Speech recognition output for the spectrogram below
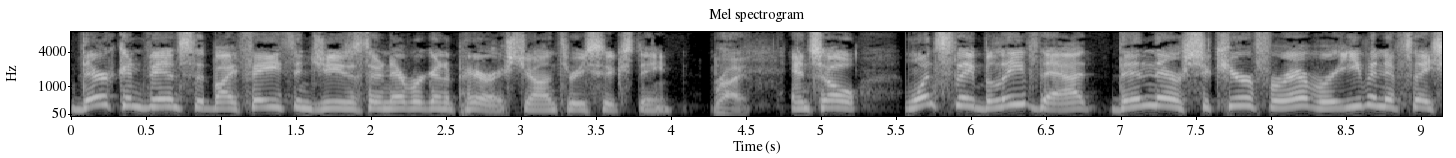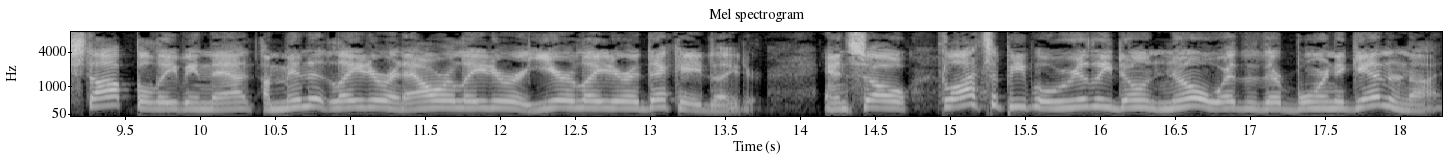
they're convinced that by faith in Jesus they're never going to perish. John 3:16. Right. And so once they believe that, then they're secure forever, even if they stop believing that a minute later, an hour later, a year later, a decade later. And so lots of people really don't know whether they're born again or not.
